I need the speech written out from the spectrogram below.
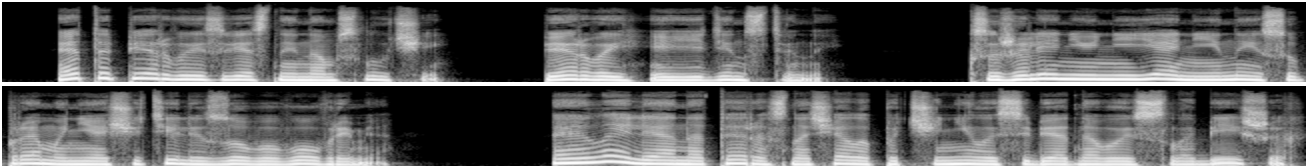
— это первый известный нам случай. Первый и единственный. К сожалению, ни я, ни иные супремы не ощутили зова вовремя. Эйле Леонатера сначала подчинила себе одного из слабейших,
